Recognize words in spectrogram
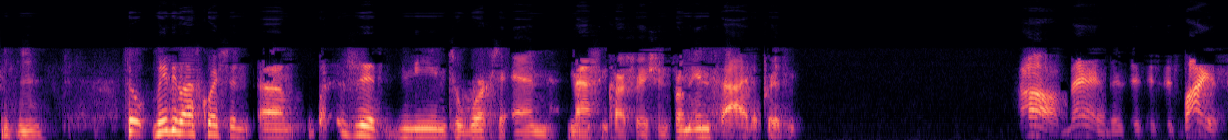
Mhm. So maybe last question: um, What does it mean to work to end mass incarceration from inside a prison? Oh man, it, it, it's biased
